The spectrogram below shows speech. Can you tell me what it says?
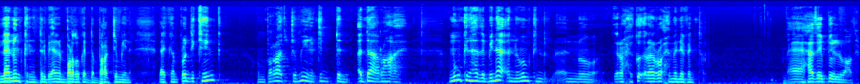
لا ننكر إن دربي ألن برضو قدم مباراة جميلة لكن برودي كينج مباراة جميلة جدا أداء رائع. ممكن هذا بناء إنه ممكن إنه راح يروح main eventer. آه هذا يبدو لي الواضح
